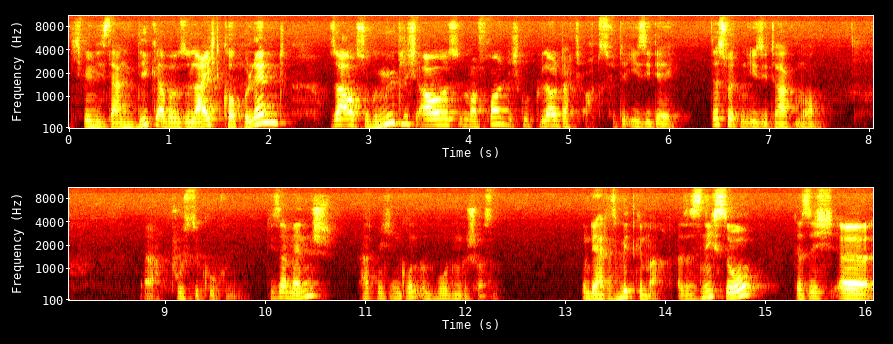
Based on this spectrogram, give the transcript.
ich will nicht sagen dick, aber so leicht korpulent, sah auch so gemütlich aus, immer freundlich, gut gelaunt. Dachte ich, ach, das wird der Easy Day. Das wird ein Easy Tag morgen. Ja, Pustekuchen. Dieser Mensch hat mich in Grund und Boden geschossen. Und er hat es mitgemacht. Also es ist nicht so, dass ich, äh,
